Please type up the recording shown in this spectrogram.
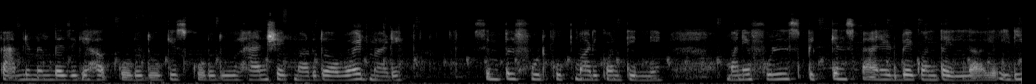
ಫ್ಯಾಮಿಲಿ ಮೆಂಬರ್ಸಿಗೆ ಹಗ್ ಕೊಡೋದು ಕಿಸ್ ಕೊಡೋದು ಹ್ಯಾಂಡ್ ಶೇಕ್ ಮಾಡೋದು ಅವಾಯ್ಡ್ ಮಾಡಿ. ಸಿಂಪಲ್ ಫುಡ್ ಕುಕ್ ಮಾಡಿಕೊಂಡು ತಿನ್ನಿ. ಮನೆ ಫುಲ್ ಸ್ಪಿಕ್ ಆ್ಯಂಡ್ ಸ್ಪ್ಯಾನ್ ಇಡಬೇಕು ಅಂತ ಇಲ್ಲ. ಇಡೀ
